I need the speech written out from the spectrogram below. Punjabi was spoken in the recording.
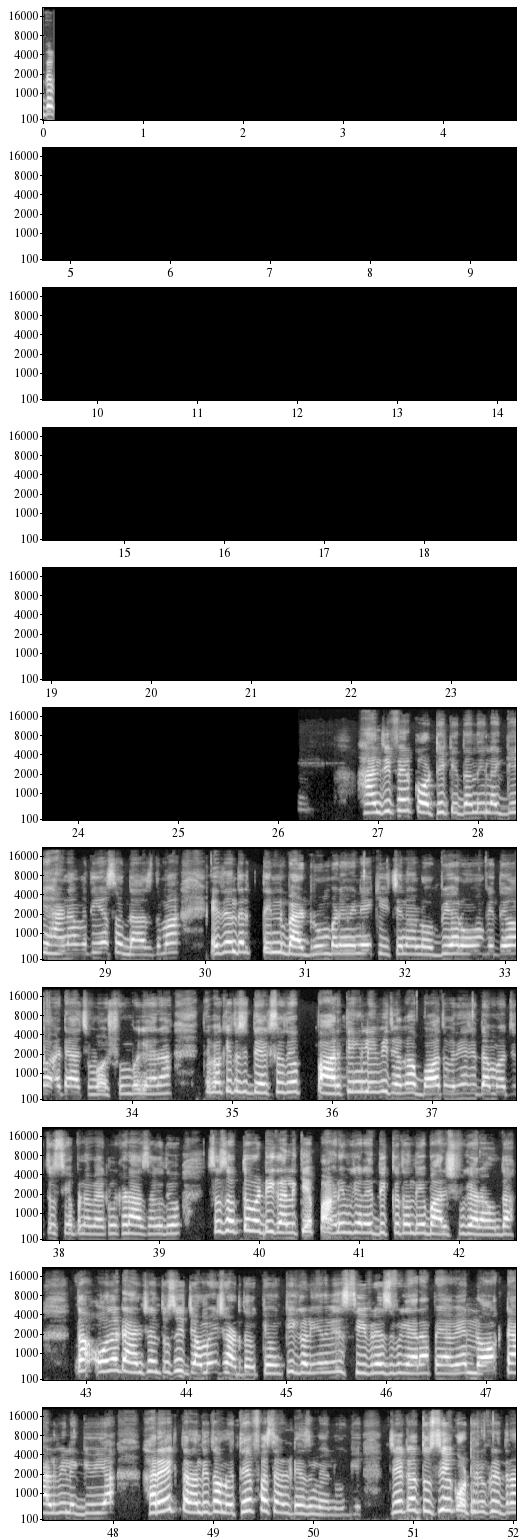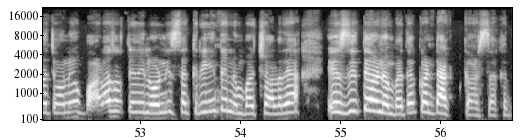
ਹਾਂਜੀ, ਫਿਰ ਕੋਠੀ ਕਿਦਾਂ ਦੀ ਲੱਗੀ? ਹੈ ਨਾ ਵਧੀਆ, ਸੋ ਦੱਸ ਦਵਾਂ। ਇਹਦੇ ਅੰਦਰ ਤਿੰਨ ਬੈਡਰੂਮ ਬਣੇ ਹੋਏ ਨੇ ਕਿਚਨ ਲੋਬੀ ਆ ਰੂਮ ਵਿਦ ਅਟੈਚ ਵਾਸ਼ਰੂਮ ਵਗੈਰਾ। ਤੇ ਬਾਕੀ ਤੁਸੀਂ ਦੇਖ ਸਕਦੇ ਹੋ ਪਾਰਕਿੰਗ ਲਈ ਵੀ ਜਗ੍ਹਾ ਬਹੁਤ ਵਧੀਆ, ਜਿੱਦਾਂ ਮਰਜ਼ੀ ਤੁਸੀਂ ਆਪਣਾ ਵਹੀਕਲ ਖੜਾ ਸਕਦੇ ਹੋ। ਸੋ ਸਭ ਤੋਂ ਵੱਡੀ ਗੱਲ ਕੀ ਪਾਣੀ ਵਗੈਰਾ ਦੀ ਦਿੱਕਤ ਹੁੰਦੀ ਹੈ, ਬਾਰਿਸ਼ ਵਗੈਰਾ ਹੁੰਦਾ। ਤਾਂ ਉਹਦਾ ਟੈਨਸ਼ਨ ਤੁਸੀਂ ਜਮਾ ਹੀ ਛੱਡ ਦਿਓ, ਕਿਉਂਕਿ ਗਲੀਆਂ ਦੇ ਵਿੱਚ ਸੀਵਰੇਜ ਵਗੈਰਾ ਪਿਆ ਹੋਇਆ ਲੌਕ ਟੈਲ ਵੀ ਲੱਗੀ ਹੋਈ ਆ। ਹਰੇਕ ਤਰ੍ਹਾਂ ਦੀ ਤੁਹਾਨੂੰ ਇੱਥੇ ਫੈਸਿਲਿਟੀਜ਼ ਮਿਲੂਗੀ। ਜੇਕਰ ਤੁਸੀਂ ਇਹ ਕੋਠੀ ਨੂੰ ਖਰੀਦਣਾ ਚਾਹੁੰਦੇ ਹੋ, ਬਾਹਲਾ ਸੋਚਣ ਦੀ ਲੋੜ ਨਹੀਂ ਸਕਰੀਨ ਤੇ ਨੰਬਰ ਚੱਲ ਰਿਹਾ, ਇਸ ਦੀ ਤੇ ਨੰਬਰ ਤੇ ਕੰਟੈਕਟ ਕਰ ਸਕਦੇ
